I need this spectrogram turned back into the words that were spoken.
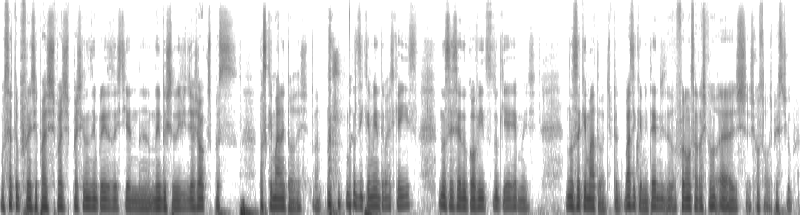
uma certa preferência para as, para as, para as grandes empresas este ano na, na indústria dos videojogos para se, para se queimarem todas. Basicamente, eu acho que é isso. Não sei se é do Covid, do que é, mas não se a queimar todos. Portanto, basicamente, é- foram lançadas as, as consolas. Peço desculpa.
